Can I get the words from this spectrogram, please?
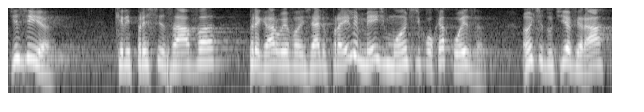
dizia que ele precisava pregar o evangelho para ele mesmo antes de qualquer coisa, antes do dia virar,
